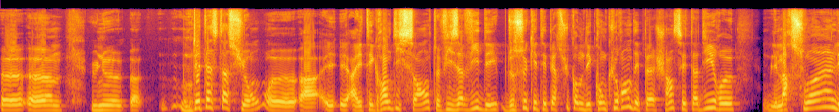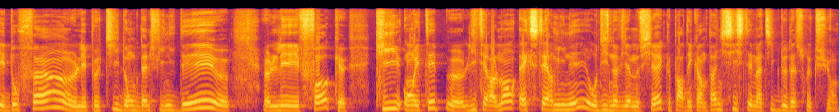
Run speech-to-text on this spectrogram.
euh, euh, une, euh, une détestation euh, a, a, été grandissante vis-à-vis de ceux qui étaient perçus comme des concurrents des pêches, hein, c'est-à-dire euh, les marsouins, les dauphins, euh, les petits donc delphinidés, les phoques, qui ont été littéralement exterminés au XIXe siècle par des campagnes systématiques de destruction.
